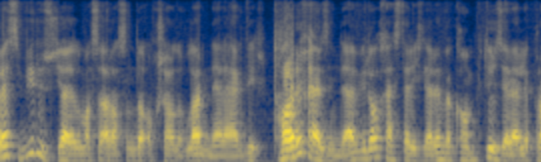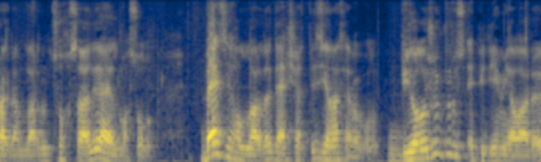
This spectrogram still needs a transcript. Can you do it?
Bəs virus yayılması arasında oxşarlıqlar nələrdir? Tarix ərzində viral xəstəliklərin və kompüter zərərli proqramlarının çoxsaylı yayılması olub. Bəzi hallarda dəhşətli ziyana səbəb olub. Bioloji virus epidemiyaları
